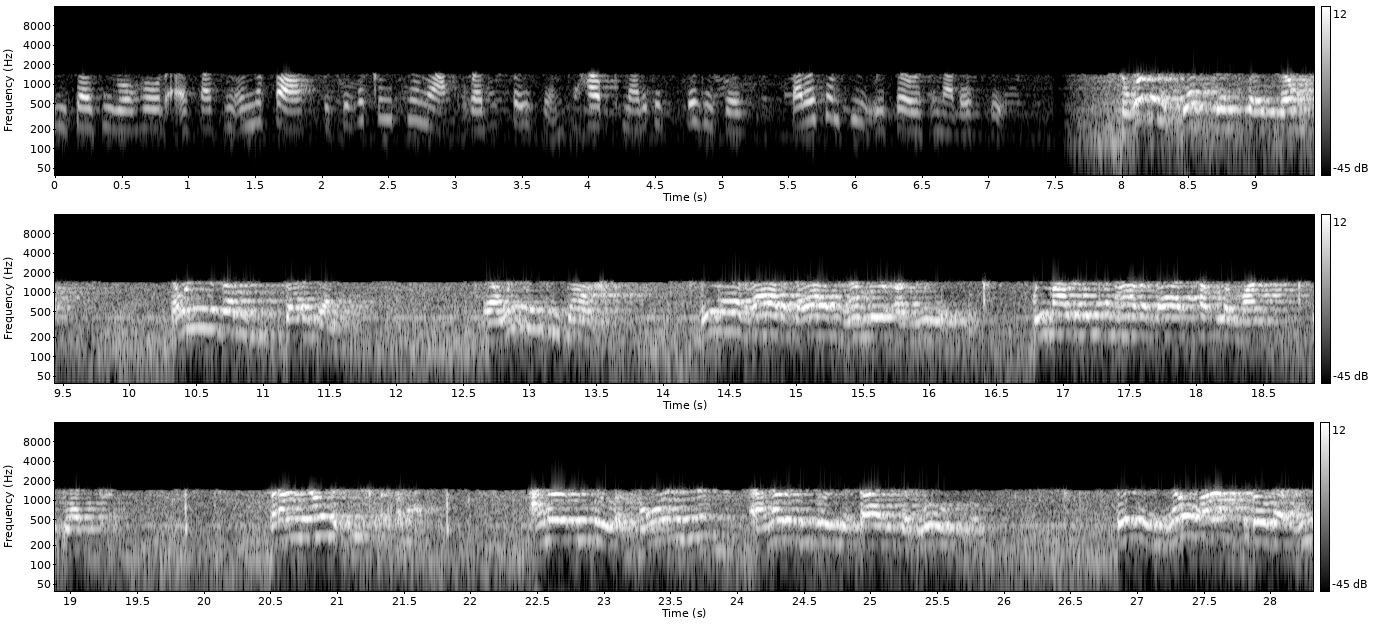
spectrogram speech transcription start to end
He says he will hold a session in the fall specifically to enact legislation to help Connecticut's businesses better compete with those in other states. So we're going to get this state going. Don't anybody bet against it. Now, we may be down. We may have had a bad number of years. We might even have a bad couple of months to get through. But I know the people of Connecticut. I know the people who were born here, and I know the people who decided to move here. There is no obstacle that we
